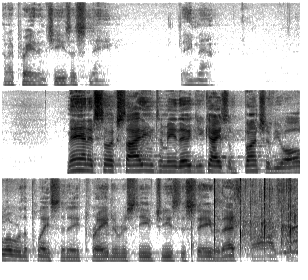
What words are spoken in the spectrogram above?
And I pray it in Jesus' name. Amen. Man, it's so exciting to me that you guys, a bunch of you all over the place today, pray to receive Jesus Savior. That's awesome.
